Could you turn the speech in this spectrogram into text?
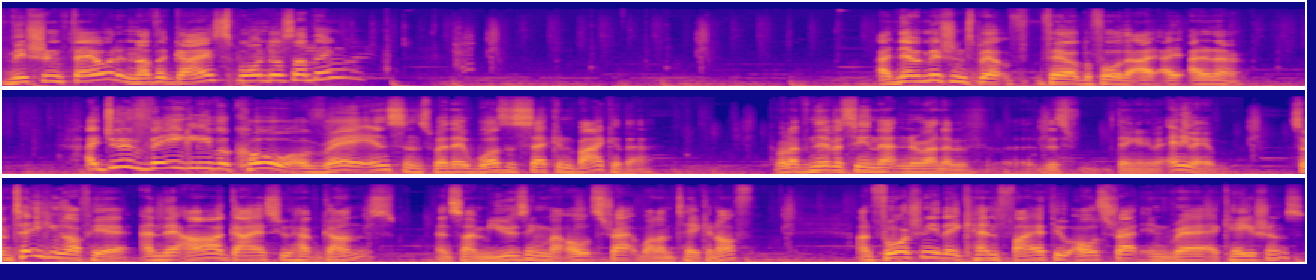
mission failed, another guy spawned or something? I'd never mission failed before that. I, I I don't know. I do vaguely recall a rare instance where there was a second biker there. Well, I've never seen that in the run of uh, this thing anyway. Anyway, so I'm taking off here, and there are guys who have guns, and so I'm using my alt strat while I'm taking off. Unfortunately, they can fire through alt strat in rare occasions,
